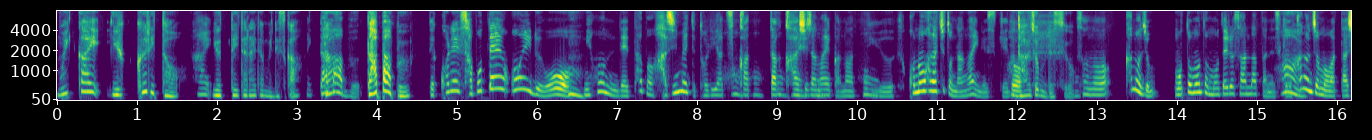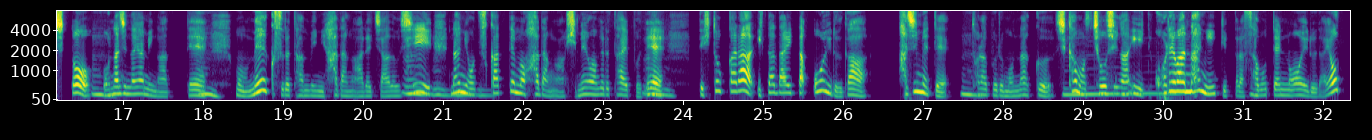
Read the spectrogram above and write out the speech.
もう一回ゆっくりとはい。言っていただいてもいいですか？ダバブ。ダバブ？でこれサボテンオイルをうん。日本で多分初めて取り扱った会社じゃないかなっていうこのお話ちょっと長いんですけど大丈夫ですよ。その彼女もともとモデルさんだったんですけど、はい。彼女も私とうん。同じ悩みがあって、うん。もうメイクするたんびに肌が荒れちゃうし、うんうんうんうん。何を使っても肌が悲鳴を上げるタイプで,、で人からいただいたオイルが初めてうんトラブルもなく、しかも調子がいいうん。これは何？って言ったらサボテンのオイルだよ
